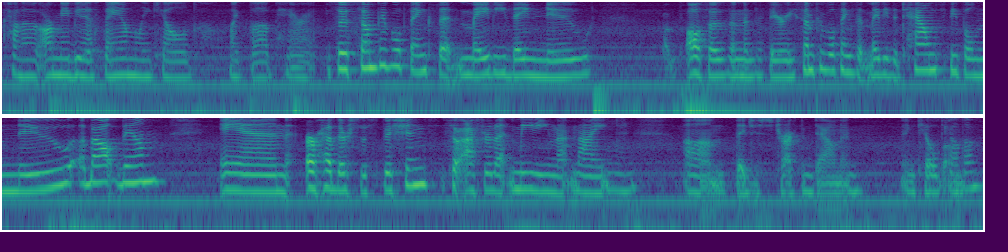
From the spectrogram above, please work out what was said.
kind of, or maybe the family killed like the parent. So some people think that maybe they knew. Also, as another theory, some people think that maybe the townspeople knew about them, and or had their suspicions. So after that meeting that night, Mm. um, they just tracked them down and and killed them, them?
